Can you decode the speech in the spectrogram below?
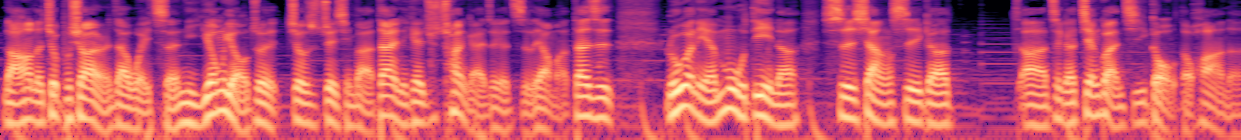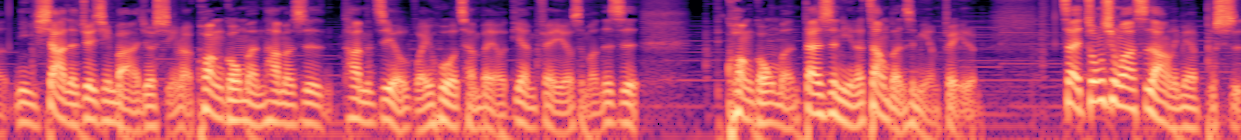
然后呢就不需要有人在维持，你拥有最就是最新版，当然你可以去篡改这个资料嘛，但是如果你的目的呢是像是一个啊、呃、这个监管机构的话呢，你下载最新版就行了，矿工们他们是他们自有维护成本，有电费，有什么那是矿工们，但是你的账本是免费的，在中心化市场里面不是。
